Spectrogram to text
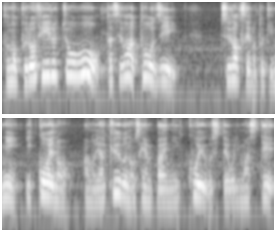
そのプロフィール帳を私は当時、中学生の時に一個上のあの野球部の先輩に恋をしておりまして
